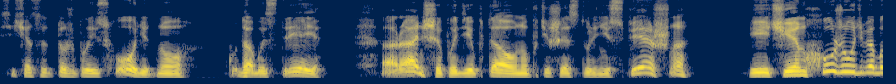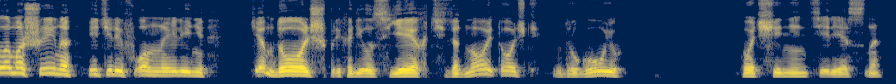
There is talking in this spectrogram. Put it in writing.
Сейчас это тоже происходит, но куда быстрее. А раньше по Диптауну путешествовали неспешно, и чем хуже у тебя была машина и телефонная линия, тем дольше приходилось ехать из одной точки в другую. — Очень интересно,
